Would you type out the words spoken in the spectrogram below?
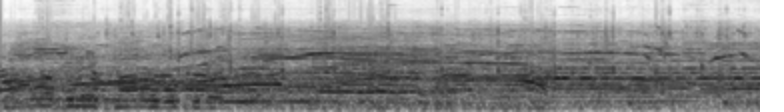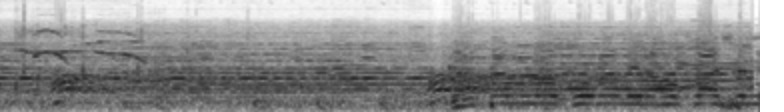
పాలకుడిని కాదు గుర్తుపెట్టుకోండి గతంలో కూడా మీరు అవకాశం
